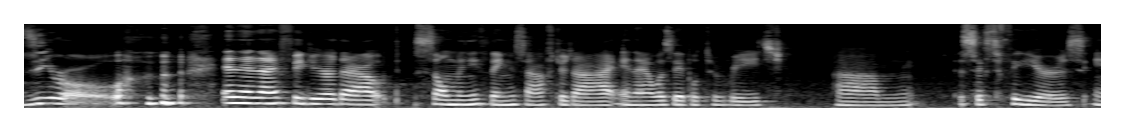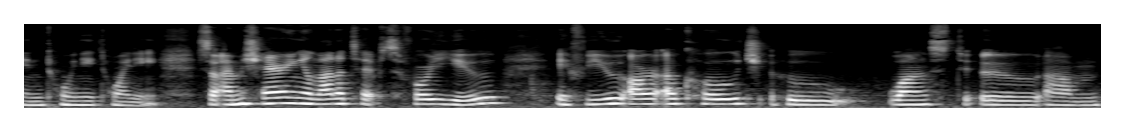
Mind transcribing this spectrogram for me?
zero. and then I figured out so many things after that, and I was able to reach um, six figures in 2020. So I'm sharing a lot of tips for you. If you are a coach who wants to um,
